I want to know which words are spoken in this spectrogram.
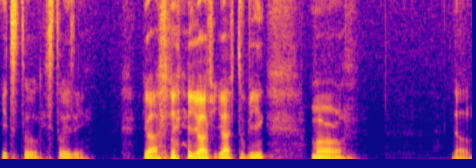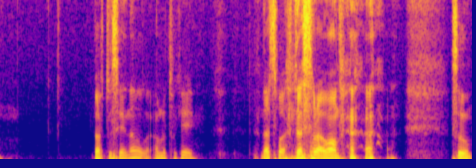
It's too, it's too easy. You have, you have, you have to be more. No, you have to say no. I'm not okay. That's what that's what I want. so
